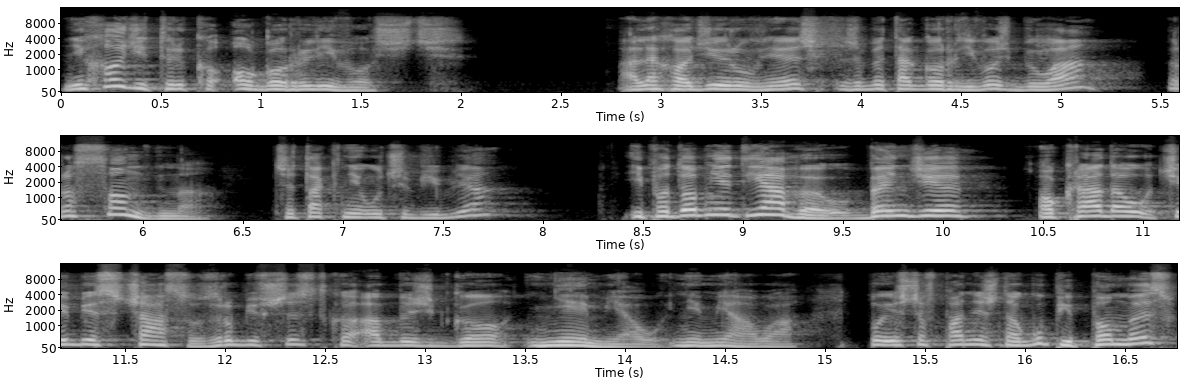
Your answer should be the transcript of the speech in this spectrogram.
Nie chodzi tylko o gorliwość ale chodzi również, żeby ta gorliwość była rozsądna. Czy tak nie uczy Biblia? I podobnie diabeł będzie okradał ciebie z czasu, zrobi wszystko, abyś go nie miał, nie miała. Bo jeszcze wpadniesz na głupi pomysł,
